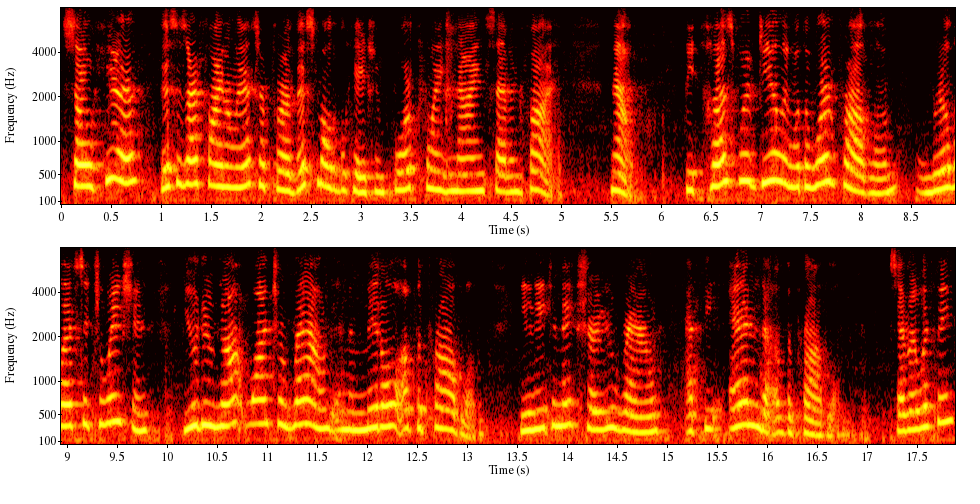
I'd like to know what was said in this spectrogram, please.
So here, this is our final answer for this multiplication, 4.975. Now, because we're dealing with a word problem, in real life situation, you do not want to round in the middle of the problem. You need to make sure you round at the end of the problem. Is everybody with me?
